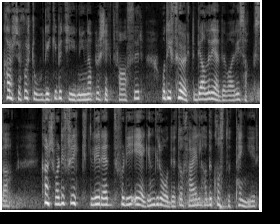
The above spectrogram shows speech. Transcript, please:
Kanskje forsto de ikke betydningen av prosjektfaser, og de følte de allerede var i saksa. Kanskje var de fryktelig redd fordi egen grådighet og feil hadde kostet penger.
